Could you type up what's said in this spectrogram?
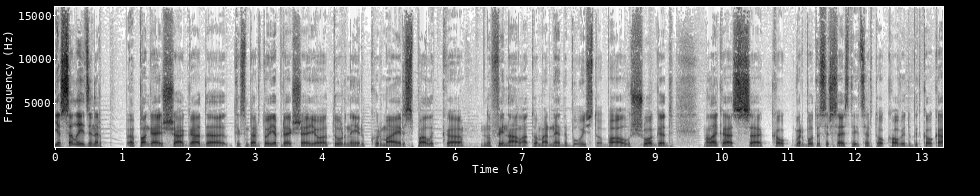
Ja salīdzina ar pagājušā gada, tiksim tā, ar to iepriekšējo turnīru, kur Mairis palika, nu, finālā tomēr nedabūjis to balvu šogad, uh, Man liekas, kaut, varbūt tas ir saistīts ar to covid, bet kaut kā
